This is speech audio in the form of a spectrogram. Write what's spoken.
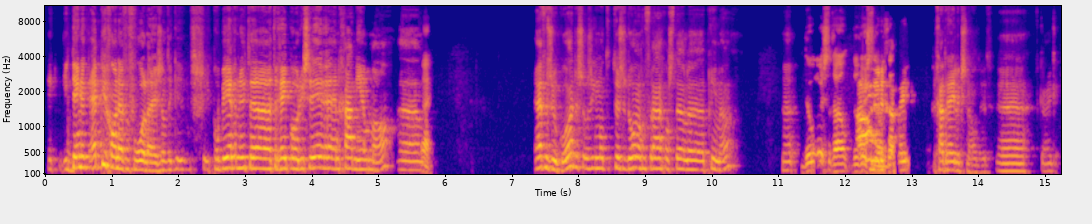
ik, ik denk dat ik het appje gewoon even voorlezen. Want ik, ik probeer het nu te, te reproduceren en het gaat niet helemaal. Um, nee. Even zoeken hoor. Dus als iemand tussendoor nog een vraag wil stellen, prima. Uh, doe rustig aan. Doe ah, rustig aan. Het gaat, redelijk snel dit. Uh, even kijken.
